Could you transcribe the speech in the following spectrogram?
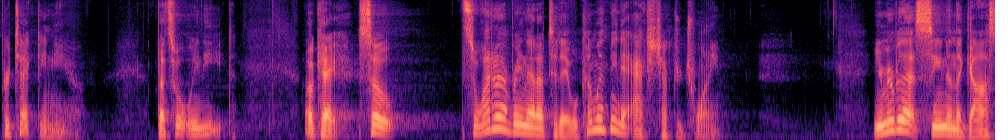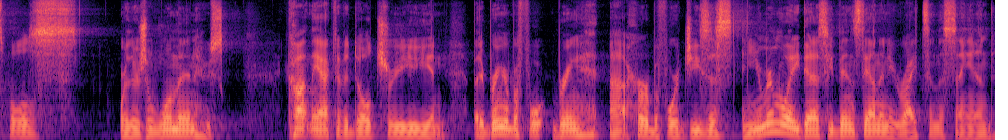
protecting you. That's what we need. Okay, so, so why do I bring that up today? Well, come with me to Acts chapter 20. You remember that scene in the Gospels where there's a woman who's caught in the act of adultery and they bring her before, bring, uh, her before Jesus. And you remember what he does? He bends down and he writes in the sand.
